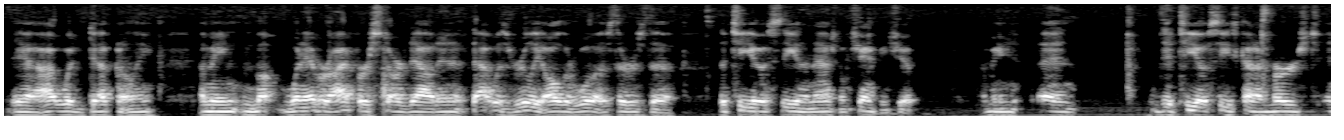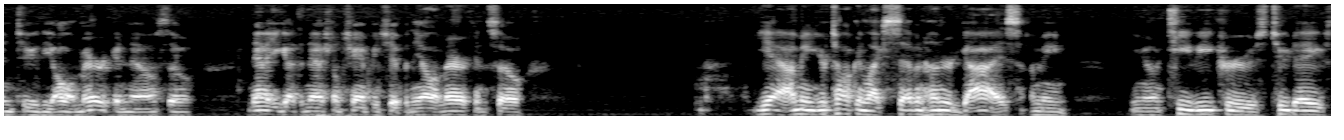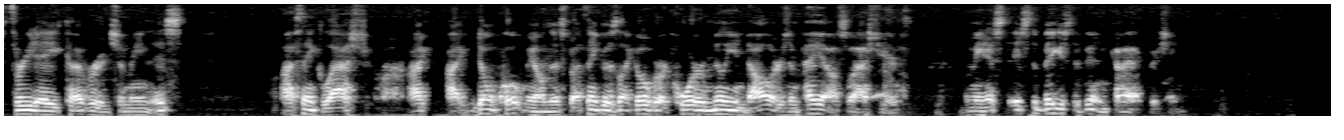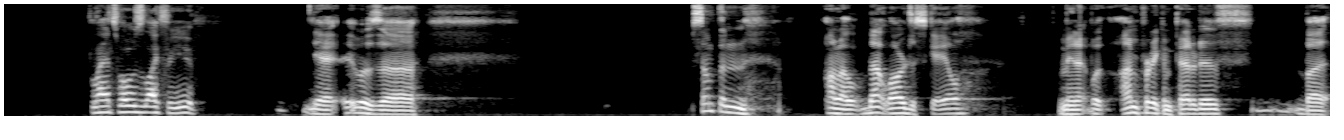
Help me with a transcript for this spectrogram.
Yeah, I would definitely. I mean, whenever I first started out in it, that was really all there was. There was the the TOC and the national championship. I mean, and the TOC's kind of merged into the All American now. So now you got the national championship and the All American. So yeah, I mean, you're talking like 700 guys. I mean, you know, TV crews, two day, three day coverage. I mean, it's, I think last, I, I don't quote me on this, but I think it was like over a quarter million dollars in payouts last year. I mean, it's, it's the biggest event in kayak fishing. Lance, what was it like for you? Yeah, it was, uh, something on a that large a scale I mean, I'm pretty competitive, but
